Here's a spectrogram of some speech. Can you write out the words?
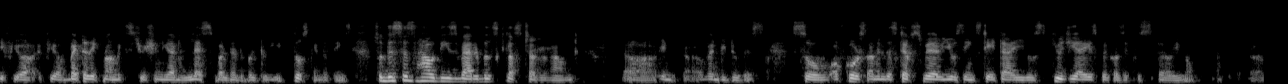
if you are if you have better economic situation, you are less vulnerable to heat, those kind of things. So this is how these variables cluster around uh, in, uh, when we do this. So of course, I mean, the steps we're using Stata, I used QGIS because it was, uh, you know, uh,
